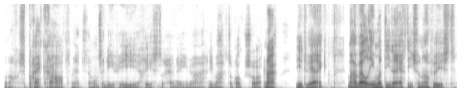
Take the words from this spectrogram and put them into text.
een gesprek gehad met onze lieve heer gisteren. En die, die maakte er ook zo. Nou dit werk. Maar wel iemand die er echt iets van af wist.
